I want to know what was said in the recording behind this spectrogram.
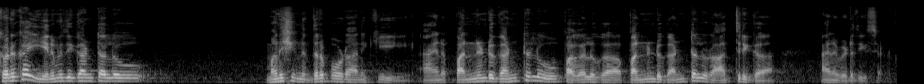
కనుక ఎనిమిది గంటలు మనిషి నిద్రపోవడానికి ఆయన పన్నెండు గంటలు పగలుగా పన్నెండు గంటలు రాత్రిగా ఆయన విడదీశాడు.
